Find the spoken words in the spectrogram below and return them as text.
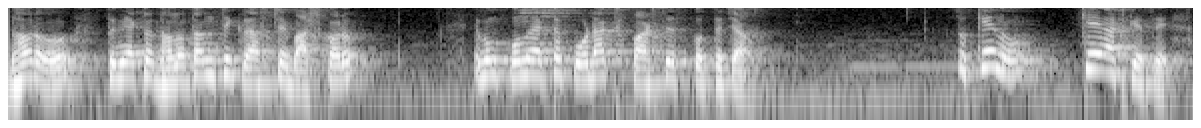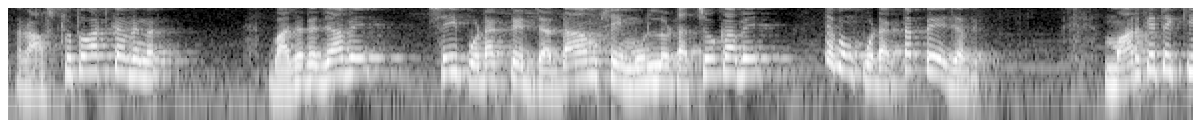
ধরো, তুমি একটা ধনতান্ত্রিক রাষ্ট্রে বাস করো এবং কোনো একটা প্রোডাক্ট পারচেস করতে চাও। তো কেন? কে আটকেছে? রাষ্ট্র তো আটকাবে না। বাজারে যাবে, সেই প্রোডাক্টের যা দাম, সেই মূল্যটা চোকাবে এবং প্রোডাক্টটা পেয়ে যাবে। মার্কেটে কি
